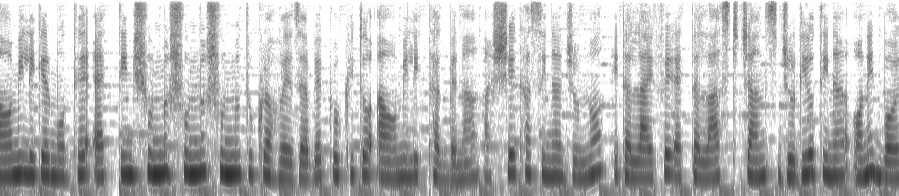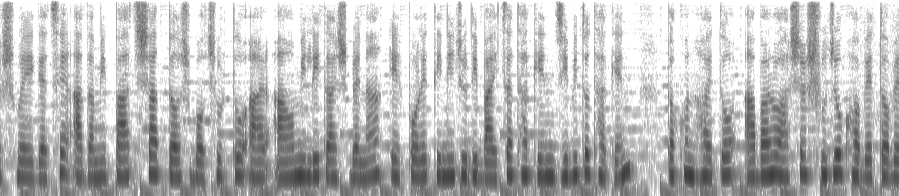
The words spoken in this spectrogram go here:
আওয়ামী লীগের মধ্যে এক তিন শূন্য শূন্য শূন্য টুকরা হয়ে যাবে, প্রকৃত আওয়ামী লীগ থাকবে না। আর শেখ হাসিনার জন্য এটা লাইফের একটা লাস্ট চান্স যদিও তিনার অনেক বয়স হয়ে গেছে, আগামী পাঁচ, সাত, দশ বছর তো আর আওয়ামী লীগ আসবে না। এরপরে তিনি যদি বাইচা থাকেন, জীবিত থাকেন, তখন হয়তো আবারও আসার সুযোগ হবে। তবে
